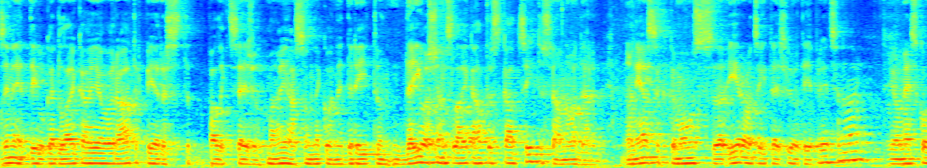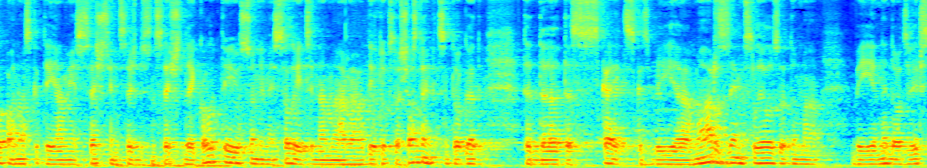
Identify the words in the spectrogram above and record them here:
ziniet, divu gadu laikā jau var ātri pierast, palikt sēžot mājās un neko nedarīt, un dejošanas laikā atrast kādu citu savu nodarbi. Un jāsaka, ka mūsu ieraudzītais ļoti iepriecināja. Jo mēs kopā noskatījāmies 666 deju kolektīvus, un, ja mēs salīdzinām ar 2018. gadu, tad uh, tas skaits, kas bija Māras zemes lieluzvedumā, bija nedaudz virs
